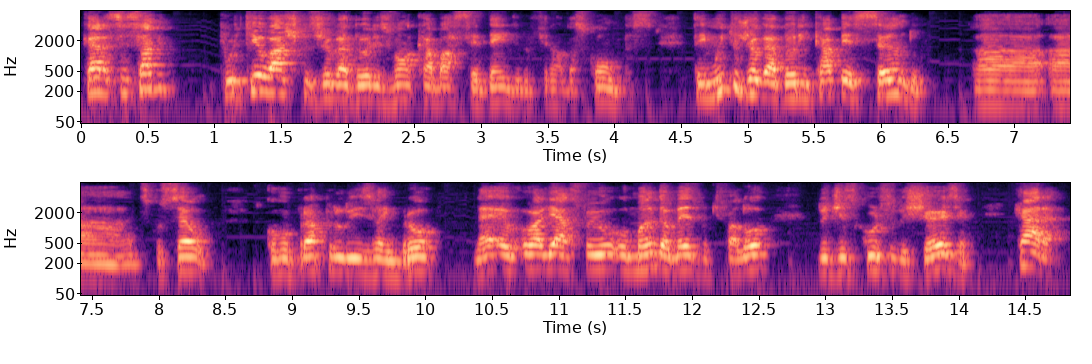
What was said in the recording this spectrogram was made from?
Cara, você sabe por que eu acho que os jogadores vão acabar cedendo no final das contas? Tem muito jogador encabeçando a, a discussão, como o próprio Luiz lembrou, né? Eu, aliás, foi o, o Mandel mesmo que falou do discurso do Scherzer. Cara,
